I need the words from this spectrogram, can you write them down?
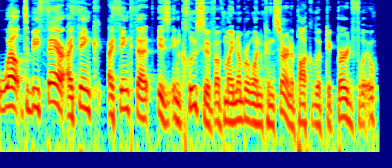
Well, to be fair, I think I think that is inclusive of my number one concern, apocalyptic bird flu.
